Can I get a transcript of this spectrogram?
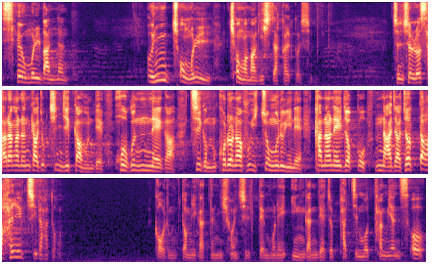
세움을 받는 은총을 경험하기 시작할 것입니다. 진실로 사랑하는 가족 친지 가운데 혹은 내가 지금 코로나 후유증으로 인해 가난해졌고 낮아졌다 할지라도 거름더미 같은 현실 때문에 인간 대접 받지 못하면서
